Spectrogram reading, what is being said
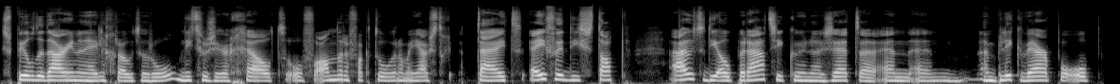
speelde daarin een hele grote rol. Niet zozeer geld of andere factoren, maar juist tijd. Even die stap uit die operatie kunnen zetten en, en een blik werpen op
